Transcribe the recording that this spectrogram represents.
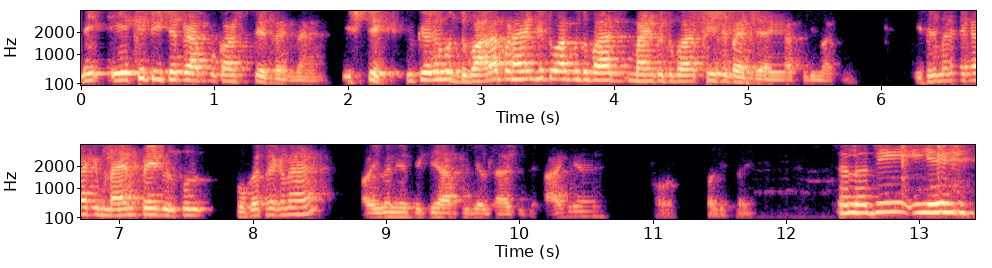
नहीं, एक ही टीचर पे आपको कॉन्सेंट्रेट रखना है स्ट्रिक्ट क्योंकि अगर वो दोबारा पढ़ाएँगे तो आपको दोबारा माइंड पे दोबारा फिर से बैठ जाएगा आपके दिमाग में। इसलिए मैंने कहा कि मैम पे बिल्कुल फोकस रखना है। और इवन ये देखिए आप रिज़ल्ट आज आ गया और क्वालिफाई चलो जी ये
